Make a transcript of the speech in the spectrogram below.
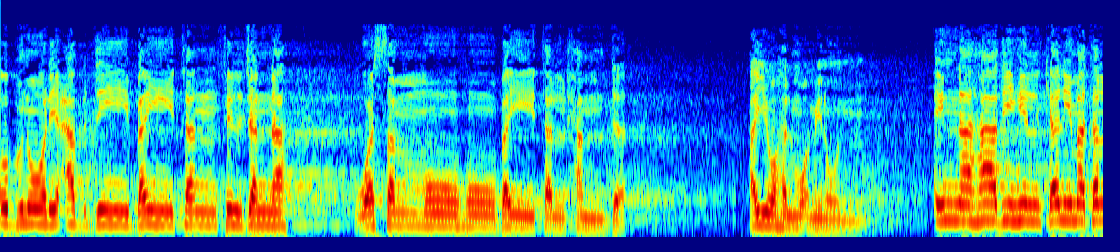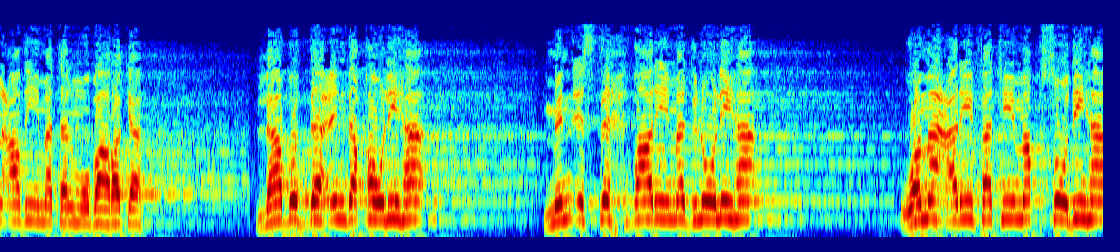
ابنوا لعبدي بيتا في الجنة وسموه بيت الحمد. أيها المؤمنون إن هذه الكلمة العظيمة المباركة لا بد عند قولها من استحضار مدلولها ومعرفة مقصودها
